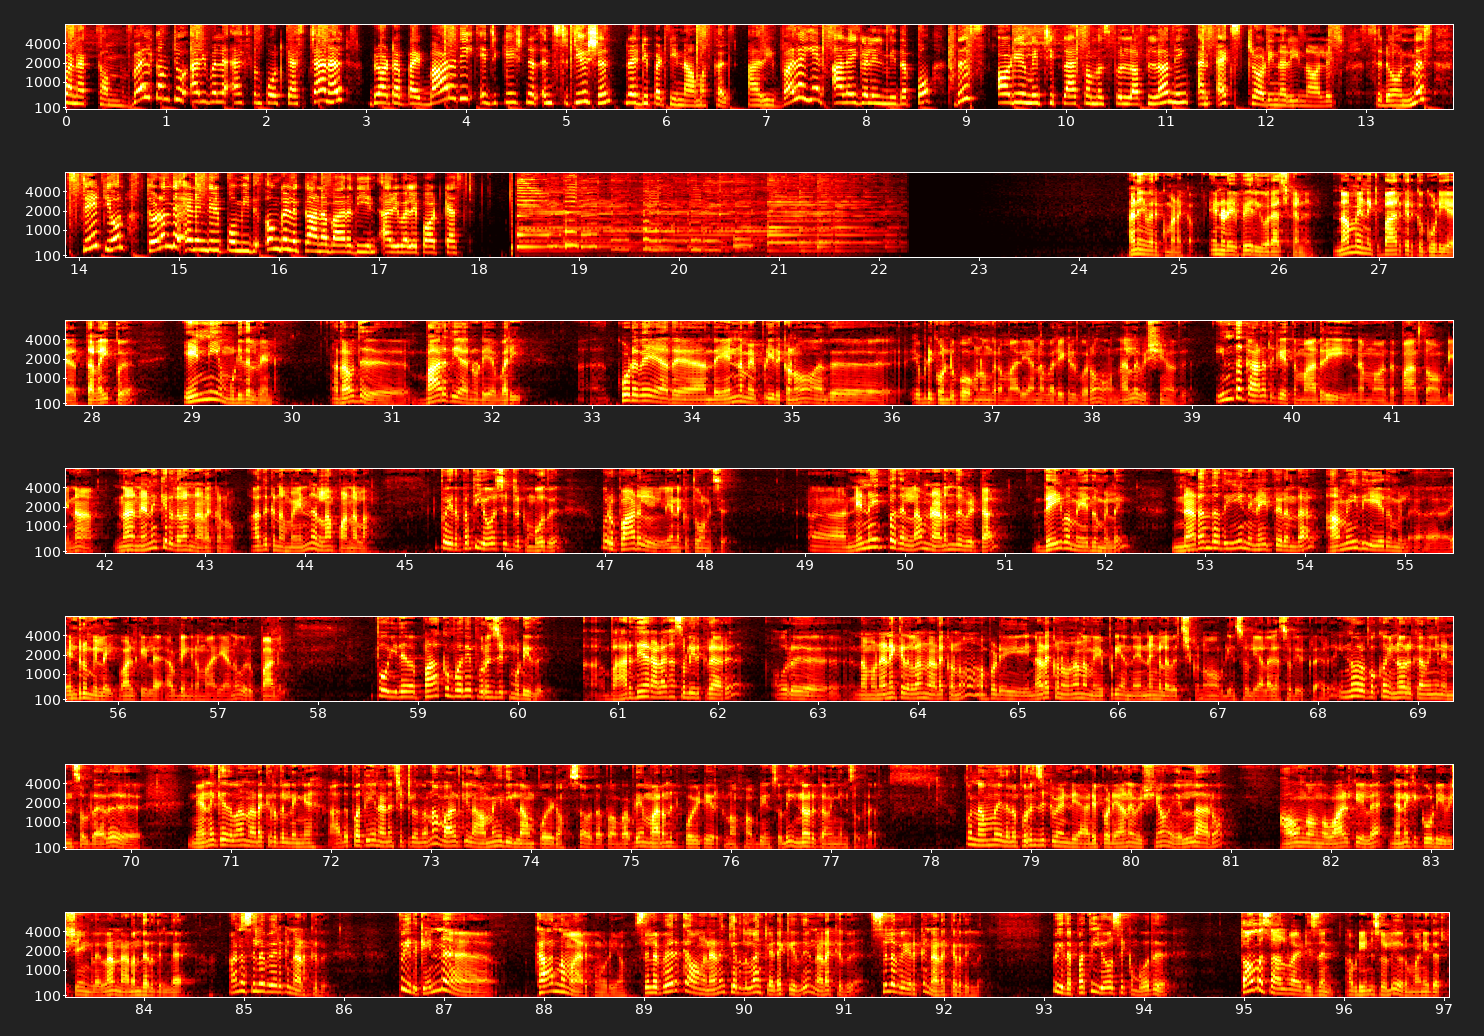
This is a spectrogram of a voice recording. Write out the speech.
வணக்கம். Welcome to Arivalai FM podcast channel brought up by Bharathi educational institution Rettipatti Namakkal அறிவலையின் அலைகளில் மிதப்போம். This audio Mirchi platform is full of learning and extraordinary knowledge so don't miss stay tuned தொடர்ந்து இணைந்திருப்போம். இது உங்களுக்கான பாரதியின் Arivalai podcast அனைவருக்கும் வணக்கம். என்னுடைய பேர் யுவராஜ் கண்ணன். நம்ம இன்னைக்கு பார்க்க இருக்கக்கூடிய தலைப்பு எண்ணிய முடிதல் வேண்டும். அதாவது பாரதியாருடைய வரி கூடவே அது அந்த எண்ணம் எப்படி இருக்கணும் அது எப்படி கொண்டு போகணுங்கிற மாதிரியான வரிகள் வரும். நல்ல விஷயம் அது. இந்த காலத்துக்கு ஏற்ற மாதிரி நம்ம அதை பார்த்தோம் அப்படின்னா நான் நினைக்கிறதெல்லாம் நடக்கணும். அதுக்கு நம்ம என்னெல்லாம் பண்ணலாம். இப்போ இதை பற்றி யோசிச்சுட்டு இருக்கும்போது ஒரு பாடல் எனக்கு தோணுச்சு. நினைப்பதெல்லாம் நடந்து விட்டால் தெய்வம் ஏதும் இல்லை. நடந்ததையே நினைத்திருந்தால் அமைதி ஏதும் இல்லை என்றும் இல்லை வாழ்க்கையில் அப்படிங்கிற மாதிரியான ஒரு பாடல். இப்போது இதை பார்க்கும்போதே புரிஞ்சிக்க முடியுது. பாரதியார் அழகாக சொல்லியிருக்கிறாரு ஒரு நம்ம நினைக்கிறதெல்லாம் நடக்கணும் அப்படி நடக்கணும்னா நம்ம எப்படி அந்த எண்ணங்களை வச்சுக்கணும் அப்படின்னு சொல்லி அழகாக சொல்லியிருக்கிறாரு. இன்னொரு பக்கம் இன்னொரு கவிஞன் என்ன சொல்கிறாரு நினைக்கிறதெல்லாம் நடக்கிறது இல்லைங்க. அதை பற்றியே நினச்சிட்டு இருந்தோம்னா வாழ்க்கையில் அமைதி இல்லாமல் போயிடும். ஸோ அதை அப்ப அப்படியே மறந்துட்டு போயிட்டே இருக்கணும் அப்படின்னு சொல்லி இன்னொரு கவிஞன் சொல்கிறாரு இப்போ நம்ம இதில் புரிஞ்சிக்க வேண்டிய அடிப்படையான விஷயம் எல்லாரும் அவங்கவுங்க வாழ்க்கையில் நினைக்கக்கூடிய விஷயங்கள் எல்லாம் நடந்துறதில்ல ஆனால் சில பேருக்கு நடக்குது. இப்போ இதுக்கு என்ன காரணமாக இருக்க முடியும். சில பேருக்கு அவங்க நினைக்கிறதெல்லாம் கிடைக்குது நடக்குது. சில பேருக்கு நடக்கிறது இல்லை இப்போ இதை பற்றி யோசிக்கும் போது தாமஸ் ஆல்வா எடிசன் அப்படின்னு சொல்லி ஒரு மனிதர்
